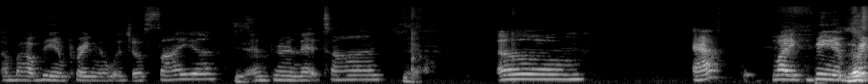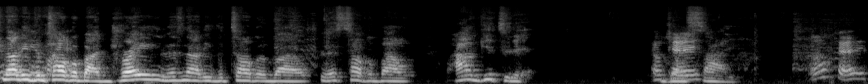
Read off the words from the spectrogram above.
About being pregnant with Josiah Yeah. and during that time. Yeah. Um after like being Let's not even talk or- about Dre. Let's not even talk about, let's talk about, I'll get to that. okay. Josiah. Okay.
